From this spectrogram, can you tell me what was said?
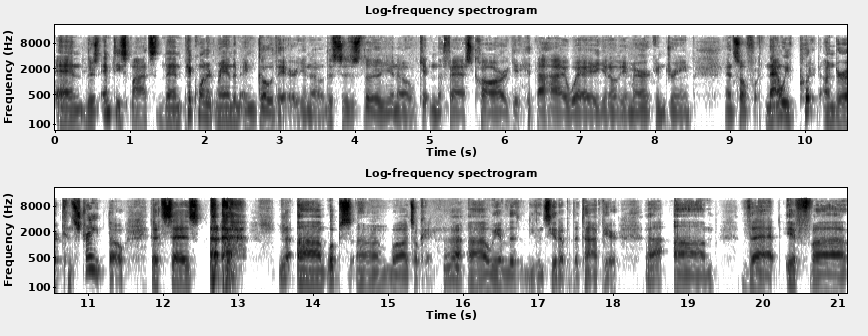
and there's empty spots, then pick one at random and go there. You know, this is the, you know, get in the fast car, get hit the highway, you know, the American dream, and so forth. Now we've put it under a constraint, though, that says, uh, whoops, uh, well, it's okay. Uh, uh, we have the, you can see it up at the top here, uh, um, that if, uh,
